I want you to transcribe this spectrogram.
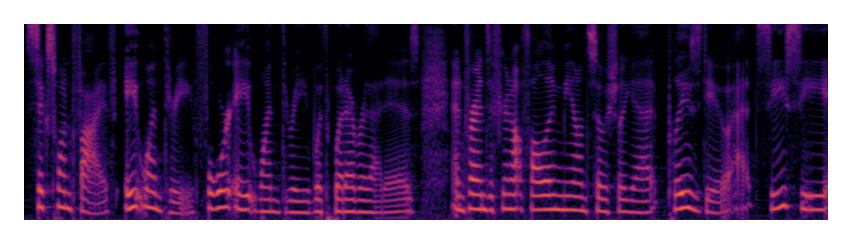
615 813 4813 with whatever that is. And friends, if you're not following me on social yet, please do at CCALBONERO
